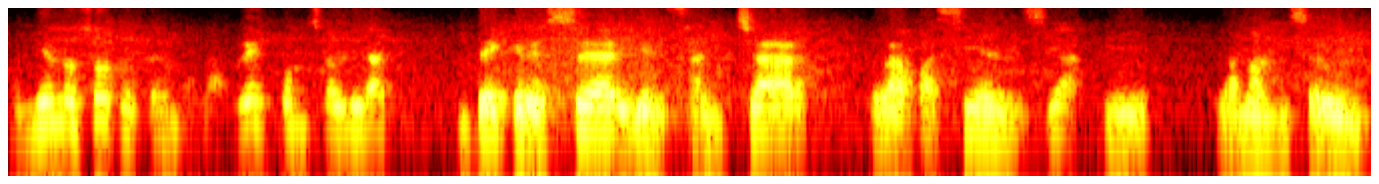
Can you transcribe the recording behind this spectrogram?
también nosotros tenemos la responsabilidad de crecer y ensanchar la paciencia y la mansedumbre.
